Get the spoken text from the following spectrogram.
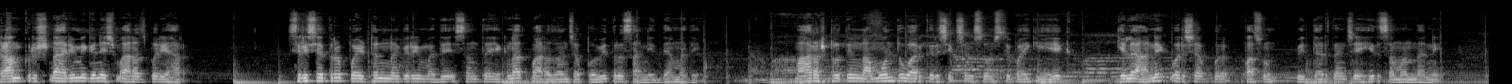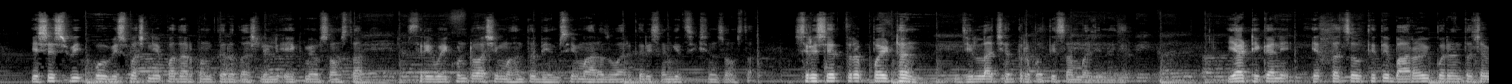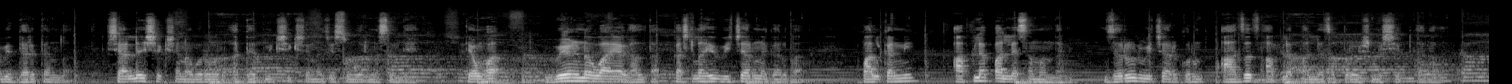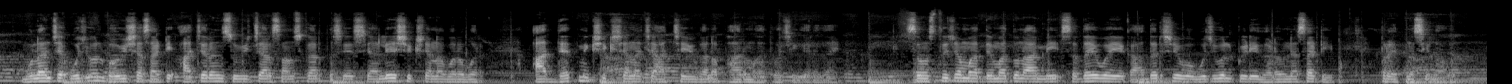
रामकृष्ण हरिमी गणेश महाराज परिहार. श्री क्षेत्र पैठण नगरीमध्ये संत एकनाथ महाराजांच्या पवित्र सान्निध्यामध्ये. महाराष्ट्रातील नामवंत वारकरी शिक्षण संस्थेपैकी एक गेल्या अनेक वर्षापासून विद्यार्थ्यांचे हित संबंधाने यशस्वी व विश्वसनीय पदार्पण करत असलेली एकमेव संस्था श्री वैकुंठवासी महंत भीमसिंह महाराज वारकरी संगीत शिक्षण संस्था. श्री क्षेत्र पैठण जिल्हा छत्रपती संभाजीनगर. या ठिकाणी इयत्ता चौथी ते बारावी पर्यंतच्या विद्यार्थ्यांना शालेय शिक्षणाबरोबर आध्यात्मिक शिक्षणाची सुवर्ण संधी आहे. तेव्हा वेळ न वाया घालता कसलाही विचार न करता पालकांनी आपल्या पाल्यासंबंधाने जरूर विचार करून आजच आपल्या पाल्याचा प्रवेश निश्चित करावा. मुलांच्या उज्ज्वल भविष्यासाठी आचरण सुविचार संस्कार तसेच शालेय शिक्षणाबरोबर आध्यात्मिक शिक्षणाच्या आजच्या युगाला फार महत्वाची गरज आहे. संस्थेच्या माध्यमातून आम्ही सदैव एक आदर्श व उज्ज्वल पिढी घडवण्यासाठी प्रयत्नशील आहोत.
